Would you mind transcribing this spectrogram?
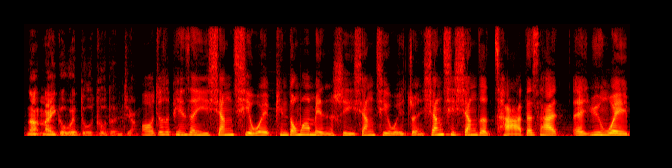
那那一个会得特等奖。哦，就是评审以香气为评东方美人是以香气为准，香气香的茶，但是它诶韵味。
